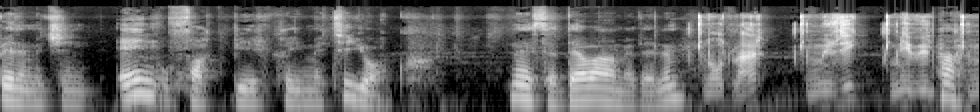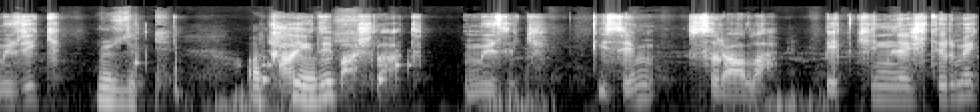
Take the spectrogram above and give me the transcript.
benim için en ufak bir kıymeti yok. Neyse devam edelim. Notlar Müzik Müzik Hah. Müzik Müzik. Kaydı Açıyoruz. başlat. Müzik. İsim sırala. Etkinleştirmek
